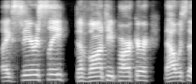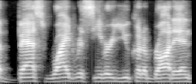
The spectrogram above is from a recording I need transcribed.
Like, seriously, DeVante Parker, that was the best wide receiver you could have brought in.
